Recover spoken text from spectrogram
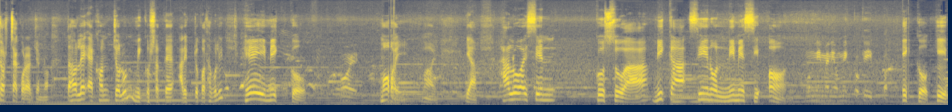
চর্চা করার জন্য তাহলে এখন চলুন মিক্কোর সাথে আরেকটু কথা বলি hey Mikko Moi. Moi. Moi. Ja. Haluaisin kysyä, mikä sinun nimesi on? Mun nimeni on Mikko Kiippa. Mikko Kip.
